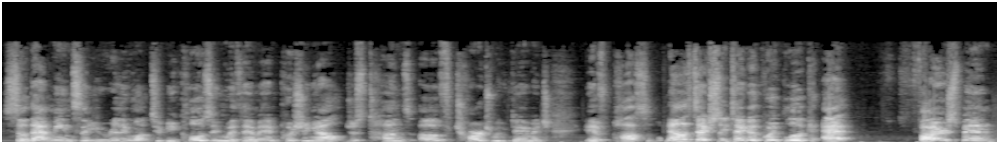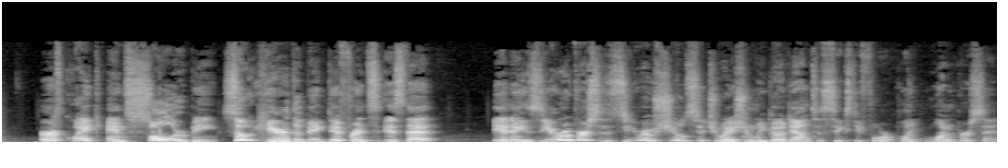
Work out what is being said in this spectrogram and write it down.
so that means that you really want to be closing with him and pushing out just tons of charge move damage if possible. Now let's actually take a quick look at Fire Spin Earthquake, and Solar Beam. So here the big difference is that in a 0 versus 0 shield situation, we go down to 64.1%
